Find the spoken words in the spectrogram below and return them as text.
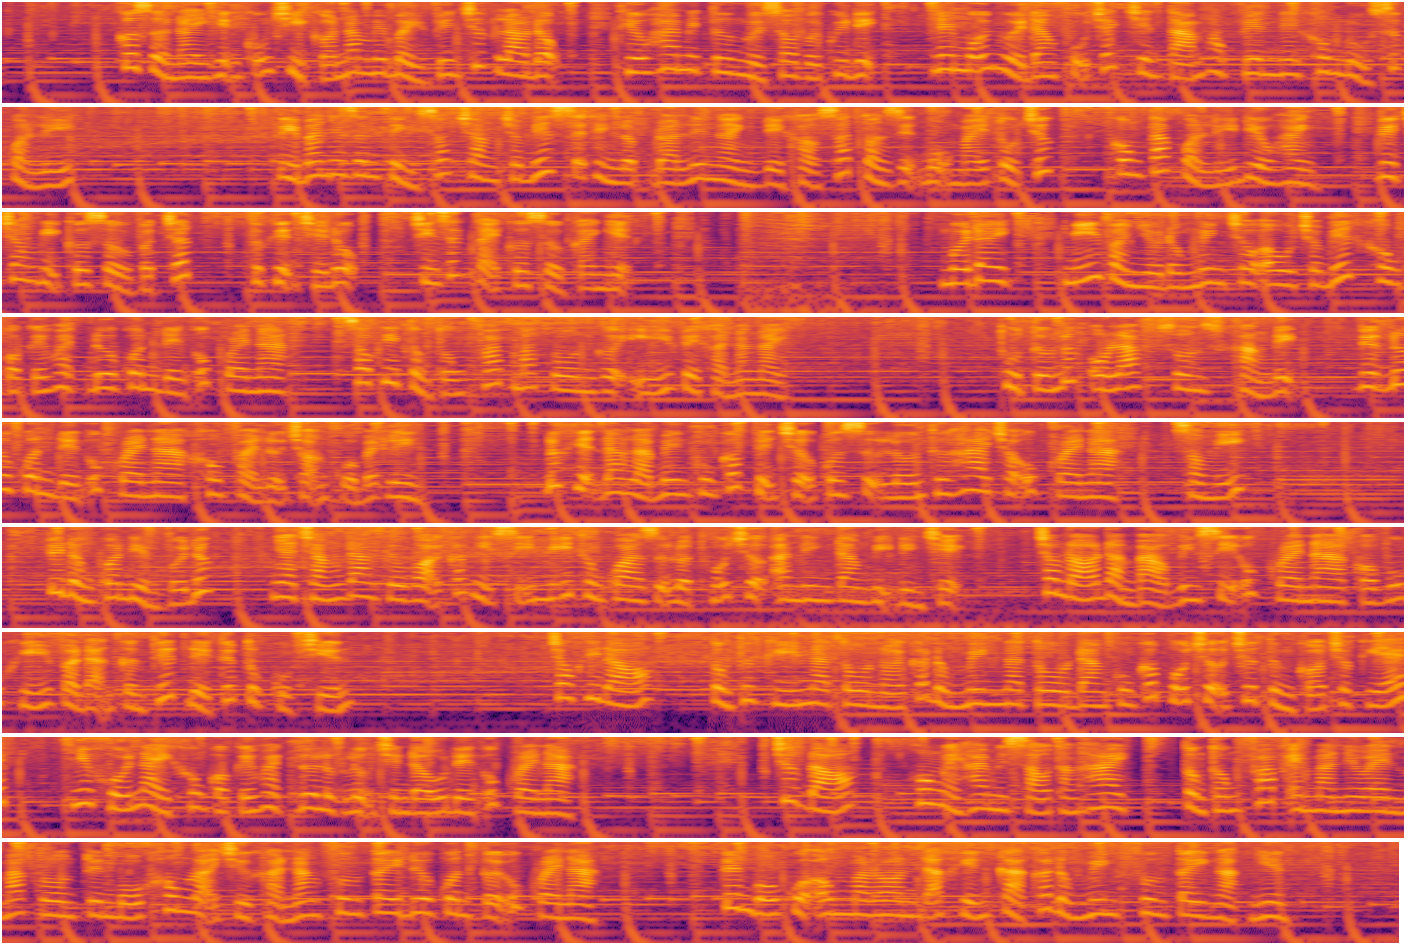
Cơ sở này hiện cũng chỉ có 57 viên chức lao động, thiếu 24 người so với quy định, nên mỗi người đang phụ trách trên 8 học viên nên không đủ sức quản lý. Ủy ban nhân dân tỉnh Sóc Trăng cho biết sẽ thành lập đoàn liên ngành để khảo sát toàn diện bộ máy tổ chức, công tác quản lý điều hành, việc trang bị cơ sở vật chất, thực hiện chế độ, chính sách tại cơ sở cai nghiện. Mới đây, Mỹ và nhiều đồng minh châu Âu cho biết không có kế hoạch đưa quân đến Ukraine sau khi Tổng thống Pháp Macron gợi ý về khả năng này. Thủ tướng Đức Olaf Scholz khẳng định việc đưa quân đến Ukraine không phải lựa chọn của Berlin. Đức hiện đang là bên cung cấp viện trợ quân sự lớn thứ hai cho Ukraine sau Mỹ. Tuy đồng quan điểm với Đức, Nhà Trắng đang kêu gọi các nghị sĩ Mỹ thông qua dự luật hỗ trợ an ninh đang bị đình trệ, trong đó đảm bảo binh sĩ Ukraine có vũ khí và đạn cần thiết để tiếp tục cuộc chiến. Trong khi đó, Tổng thư ký NATO nói các đồng minh NATO đang cung cấp hỗ trợ chưa từng có cho Kiev, nhưng khối này không có kế hoạch đưa lực lượng chiến đấu đến Ukraine. Trước đó, hôm ngày 26 tháng 2, Tổng thống Pháp Emmanuel Macron tuyên bố không loại trừ khả năng phương Tây đưa quân tới Ukraine. Tuyên bố của ông Macron đã khiến cả các đồng minh phương Tây ngạc nhiên.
